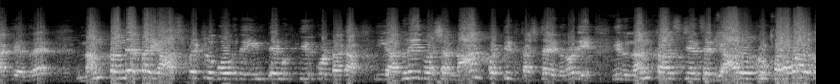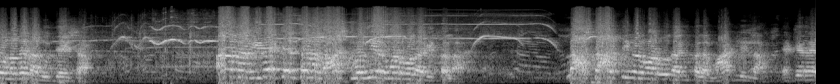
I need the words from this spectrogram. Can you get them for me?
ಯಾಕೆ ಅಂದ್ರೆ ನಮ್ ತಂದೆ ತಾಯಿ ಹಾಸ್ಪಿಟ್ಲ್ಗೆ ಹೋಗದೆ ಇನ್ ಟೈಮ್ ತೀರ್ಕೊಂಡಾಗ ಈ ಹದಿನೈದು ವರ್ಷ ನಾನ್ ಪಟ್ಟಿದ ಕಷ್ಟ ಇದೆ ನೋಡಿ, ಇದು ನನ್ ಕಾನ್ಸ್ಟಿಟ್ಯೂನ್ಸಿ ಯಾರೊಬ್ರು ಪಡಬಾರದು ಅನ್ನೋದೇ ನನ್ನ ಉದ್ದೇಶ. ನಾನು ಇದೇ ಕೆಲಸ ಲಾಸ್ಟ್ ಒನ್ ಇಯರ್ ಮಾಡ್ಬೋದಾಗಿತ್ತಲ್ಲ? ಲಾಸ್ಟ್ ಆರು ತಿಂಗಳು ಮಾಡ್ಬೋದಾಗಿತ್ತಲ್ಲ? ಮಾಡ್ಲಿಲ್ಲ. ಯಾಕೆಂದ್ರೆ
